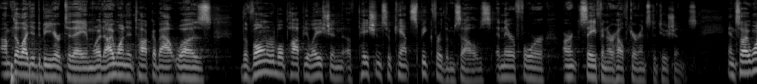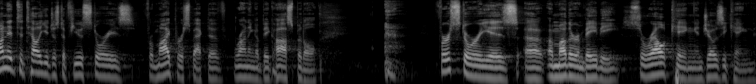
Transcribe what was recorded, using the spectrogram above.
I'm delighted to be here today, and what I wanted to talk about was the vulnerable population of patients who can't speak for themselves and therefore aren't safe in our healthcare institutions. And so I wanted to tell you just a few stories from my perspective running a big hospital. First story is uh, a mother and baby, Sorrel King and Josie King.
